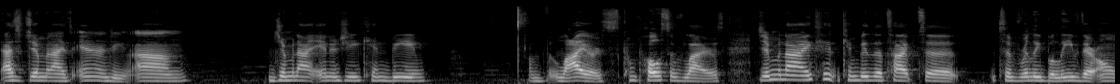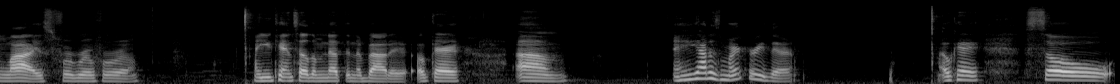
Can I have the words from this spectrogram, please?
that's Gemini's energy. Um, Gemini energy can be liars, compulsive liars. Gemini can, can be the type to to really believe their own lies for real, for real. And you can't tell them nothing about it, okay? Um, and he got his Mercury there. Okay, so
